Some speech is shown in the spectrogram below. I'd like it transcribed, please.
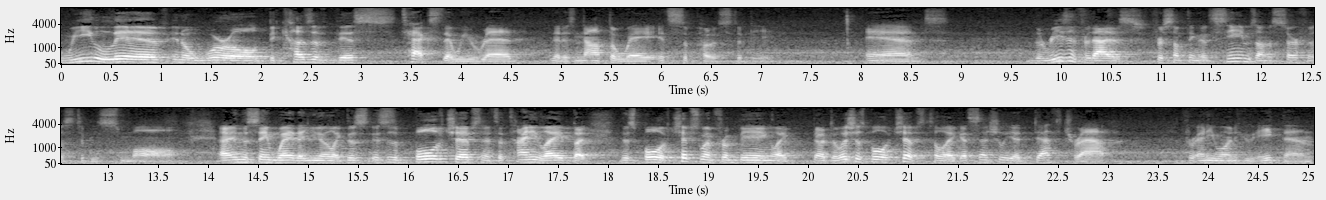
we live in a world because of this text that we read that is not the way it's supposed to be. And the reason for that is for something that seems on the surface to be small. Uh, in the same way that, you know, like this, this is a bowl of chips and it's a tiny light, but this bowl of chips went from being like a delicious bowl of chips to like essentially a death trap for anyone who ate them.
